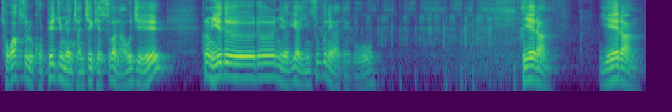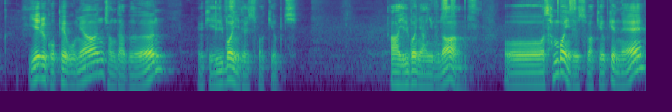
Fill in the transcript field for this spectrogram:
조각수를 곱해주면 전체 개수가 나오지. 그럼 얘들은 여기가 인수분해가 되고 얘랑 얘랑 얘를 곱해보면 정답은 이렇게 1번이 될 수밖에 없지. 아, 1번이 아니구나. 어, 3번이 될 수밖에 없겠네.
